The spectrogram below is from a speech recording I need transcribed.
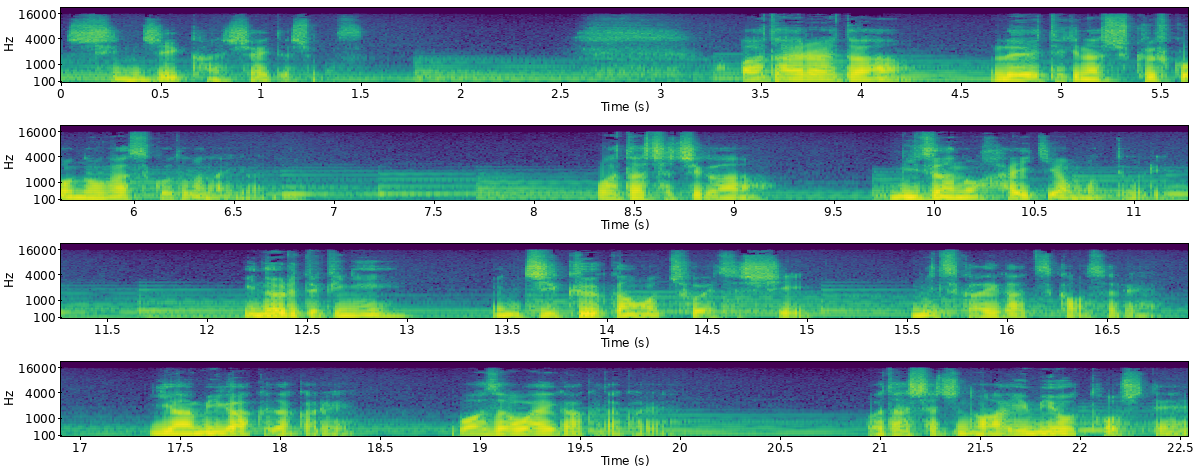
信じ感謝いたします。与えられた霊的な祝福を逃すことがないように私たちが水の背景を持っており祈る時に時空間を超越し見つかりが使わされ闇が砕かれ災いが砕かれ私たちの歩みを通して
